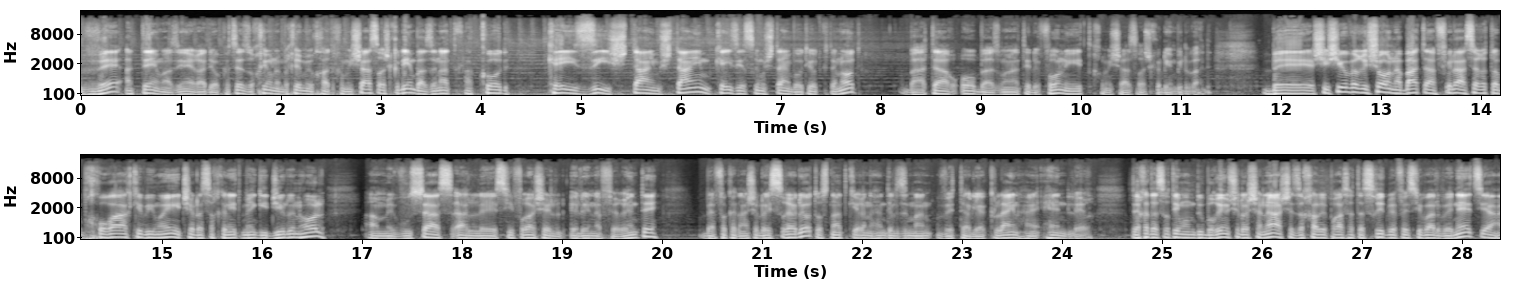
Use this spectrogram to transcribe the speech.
ואתם, מאזיני רדיו הקצה, זוכים למחיר מיוחד 15 שקלים בהאזנת הקוד KZ22, KZ22 באותיות קטנות. באתר או בהזמנה טלפונית, 15 שקלים בלבד. בשישי ובראשון, הבת האפלה, סרט הבכורה כבימאית של השחקנית מגי ג'ילנהול, המבוסס על אה, ספרה של אלנה פרנטה, בהפקתן של הישראליות, אסנת קרן הנדלסמן וטליה קליינהנדלר. זה אחד הסרטים המדוברים של השנה, שזכה בפרס התסריט בפסטיבל ונציה,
